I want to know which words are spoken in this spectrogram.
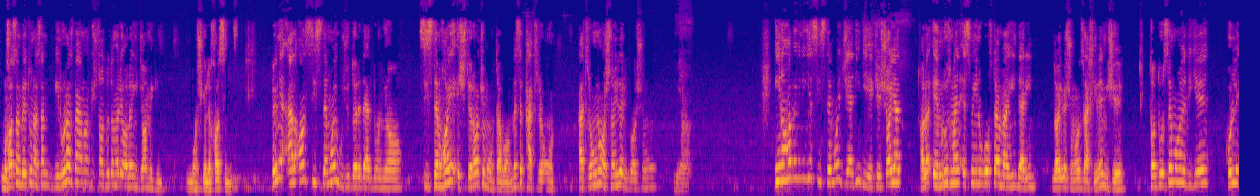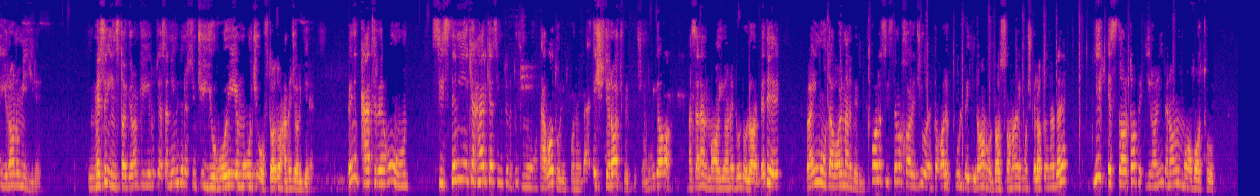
می‌خواستم بهتون اصلا بیرون از برنامه پیشنهاد بدم ولی حالا اینجا میگیم. مشکل خاصی نیست. ببینید الان سیستم وجود داره در دنیا سیستم های اشتراک محتوا مثل Patreon Patreon رو آشنایی دارید باشون نه. اینها ببینید یه سیستم های جدیدیه که شاید حالا امروز من اسم اینو گفتم و این در این live شما ذخیره میشه. تا دو سه ماه دیگه کل ایران رو می‌گیره. مثل اینستاگرام که یه روزی اصلا نمی‌دونستیم چه یوهوی موجی افتاد و همه جا رو گرفت. ببینید پترئون سیستمیه که هر کسی می‌تونه توش محتوا تولید کنه و اشتراک بفروشه. یعنی میگه آقا مثلا ماهیانه دو دلار بده و این محتوای منو ببین. خب حالا سیستم خارجی و انتقال پول به ایران و داستانهای مشکلات و اینا داره. یک استارتاپ ایرانی به نام ماباتو.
